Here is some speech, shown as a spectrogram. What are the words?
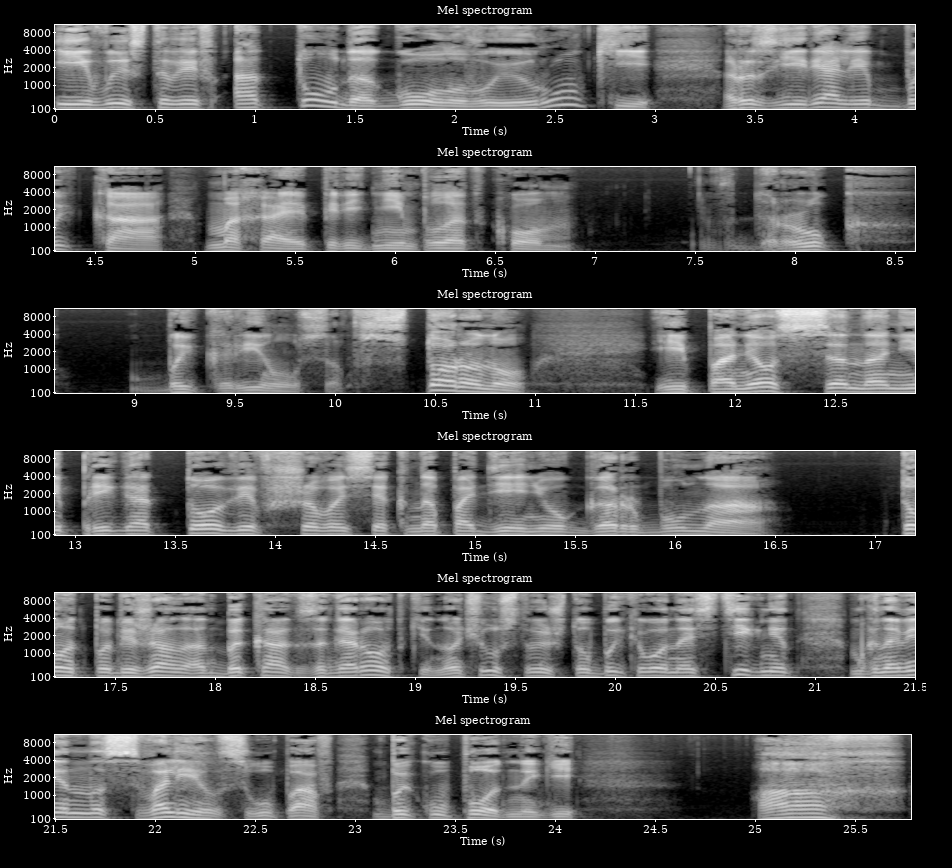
и, выставив оттуда голову и руки, разъяряли быка, махая перед ним платком. Вдруг бык ринулся в сторону и понесся на неприготовившегося к нападению горбуна. Тот побежал от быка к загородке, но, чувствуя, что бык его настигнет, мгновенно свалился, упав быку под ноги. «Ах,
